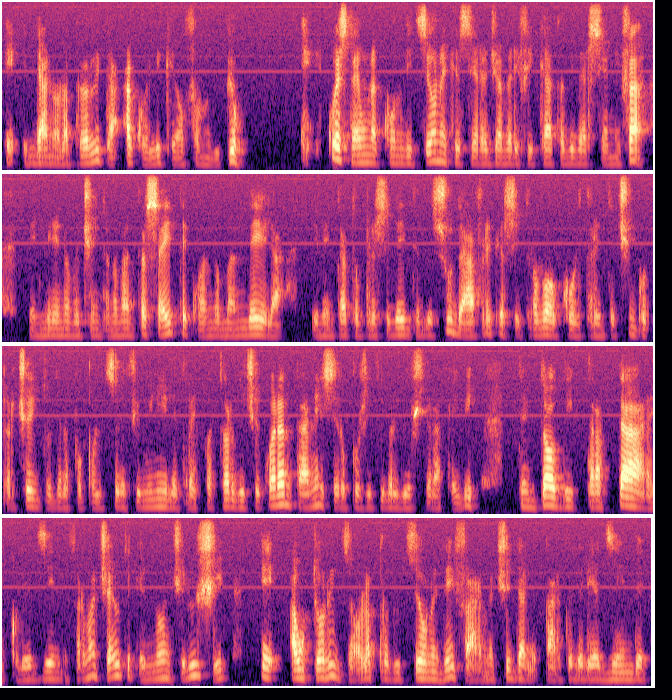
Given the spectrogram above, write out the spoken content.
e danno la priorità a quelli che offrono di più. E questa è una condizione che si era già verificata diversi anni fa, nel 1997, quando Mandela, diventato presidente del Sudafrica, si trovò col 35% della popolazione femminile tra i 14 e i 40 anni seropositiva al virus dell'HIV. Tentò di trattare con le aziende farmaceutiche, non ci riuscì e autorizzò la produzione dei farmaci dalle parti delle aziende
